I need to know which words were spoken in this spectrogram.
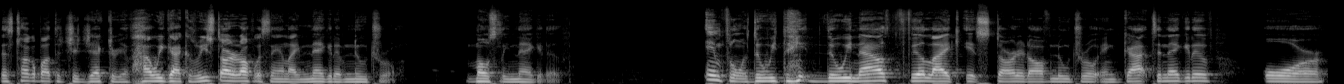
Let's talk about the trajectory of how we got because we started off with saying like negative neutral, mostly negative. Influence. Do we think do we now feel like it started off neutral and got to negative? Or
